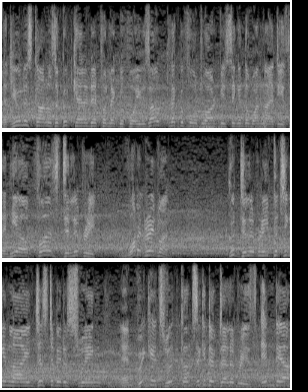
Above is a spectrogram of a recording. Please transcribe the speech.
that Yunus Khan was a good candidate for leg before. He was out leg before to RP Singh in the 190s. And here, first delivery. What a great one. Good delivery, pitching in line, just a bit of swing, and wickets with consecutive deliveries. India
